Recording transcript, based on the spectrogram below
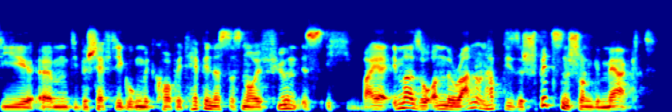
die, ähm, die Beschäftigung mit Corporate Happiness, das neue Führen ist, ich war ja immer so on the run und habe diese Spitzen schon gemerkt.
